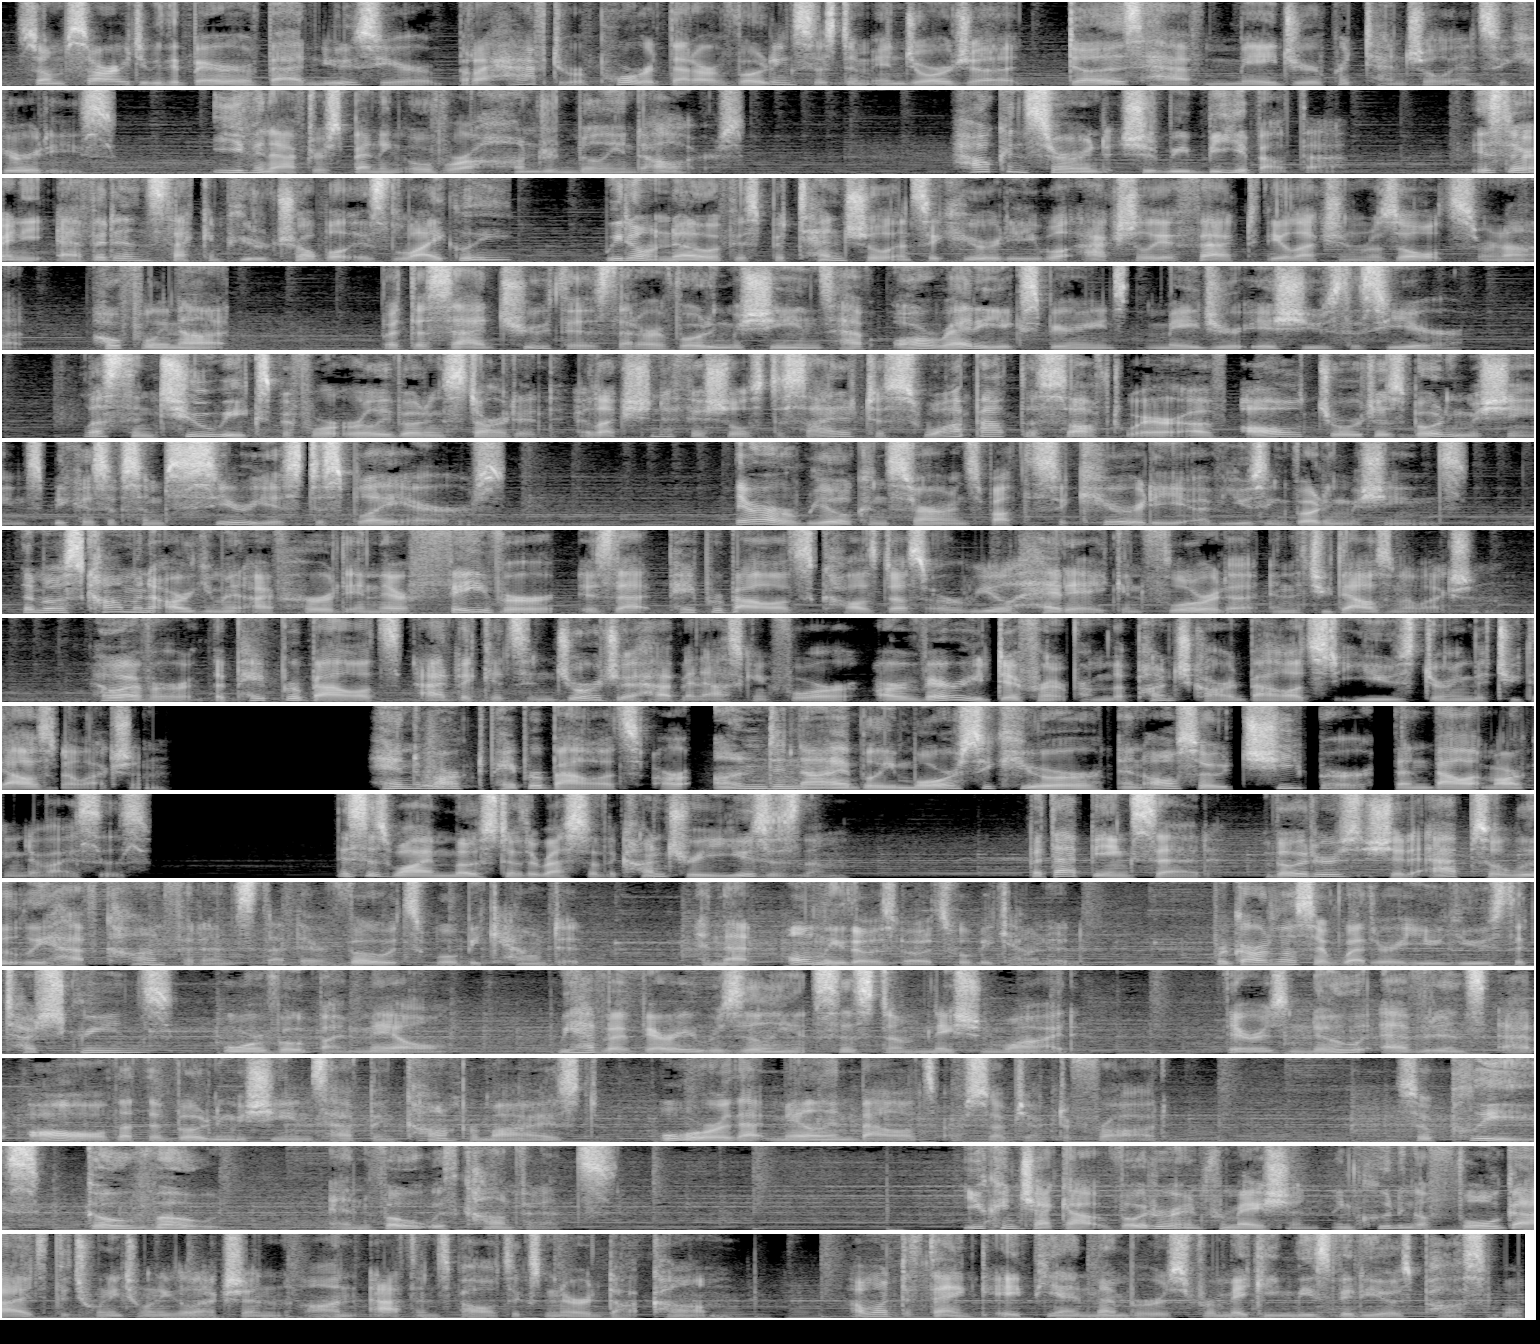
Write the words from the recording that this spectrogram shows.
so I'm sorry to be the bearer of bad news here, but I have to report that our voting system in Georgia does have major potential insecurities, even after spending over $100 million. How concerned should we be about that? Is there any evidence that computer trouble is likely? We don't know if this potential insecurity will actually affect the election results or not. Hopefully not. But the sad truth is that our voting machines have already experienced major issues this year. Less than two weeks before early voting started, election officials decided to swap out the software of all Georgia's voting machines because of some serious display errors. There are real concerns about the security of using voting machines. The most common argument I've heard in their favor is that paper ballots caused us a real headache in Florida in the 2000 election. However, the paper ballots advocates in Georgia have been asking for are very different from the punch card ballots used during the 2000 election. Hand-marked paper ballots are undeniably more secure and also cheaper than ballot marking devices. This is why most of the rest of the country uses them. But that being said, voters should absolutely have confidence that their votes will be counted, and that only those votes will be counted. Regardless of whether you use the touchscreens or vote by mail, we have a very resilient system nationwide. There is no evidence at all that the voting machines have been compromised or that mail in ballots are subject to fraud. So please go vote and vote with confidence. You can check out voter information, including a full guide to the 2020 election, on athenspoliticsnerd.com. I want to thank APN members for making these videos possible.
